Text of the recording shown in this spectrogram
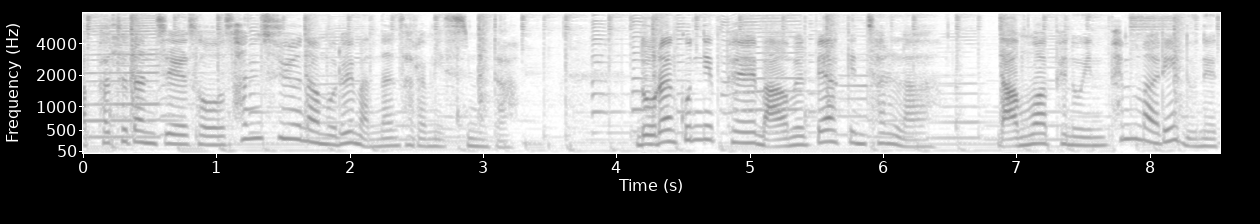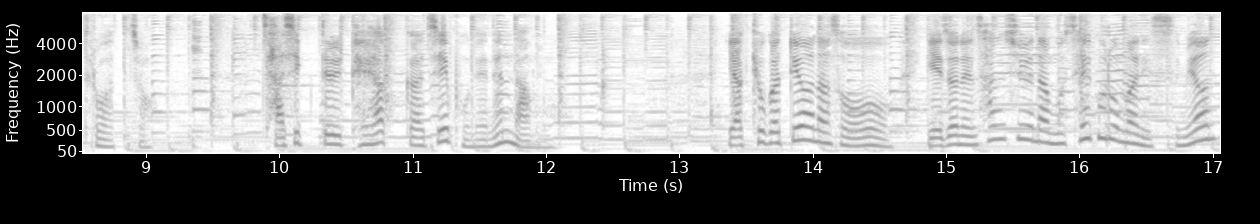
아파트 단지에서 산수유 나무를 만난 사람이 있습니다. 노란 꽃잎에 마음을 빼앗긴 찰나 나무 앞에 놓인 팻말이 눈에 들어왔죠. 자식들 대학까지 보내는 나무. 약효가 뛰어나서 예전엔 산수유나무 세 그루만 있으면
